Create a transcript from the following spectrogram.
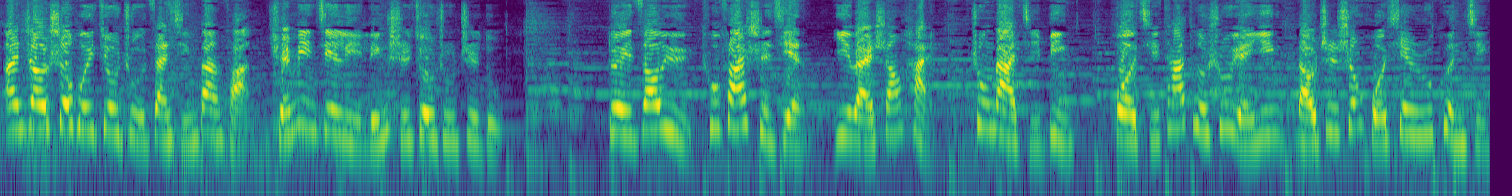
按照《社会救助暂行办法》全面建立临时救助制度，对遭遇突发事件、意外伤害、重大疾病或其他特殊原因导致生活陷入困境。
